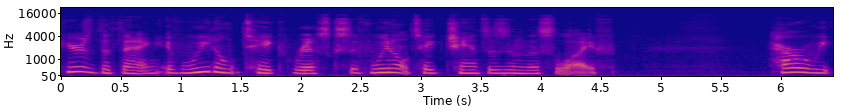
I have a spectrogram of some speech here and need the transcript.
here's the thing. If we don't take risks if we don't take chances in this life how are we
